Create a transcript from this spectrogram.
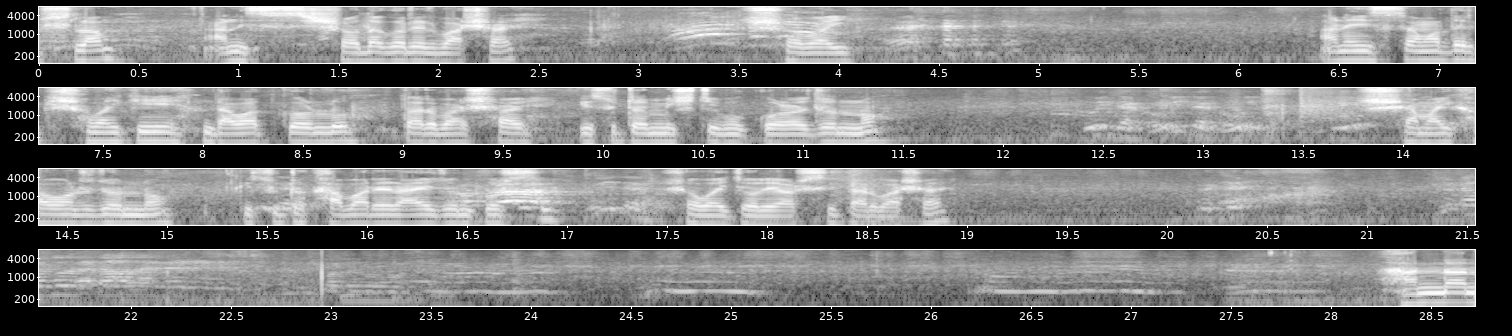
আসলাম আনিস সদাগরের বাসায়। সবাই আনিস আমাদের সবাইকে দাওয়াত করল তার বাসায় কিছুটা মিষ্টিমুখ করার জন্য শ্যামাই খাওয়ার জন্য। কিছুটা খাবারের আয়োজন করছি। সবাই চলে আসছি তার বাসায়। হান্নান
